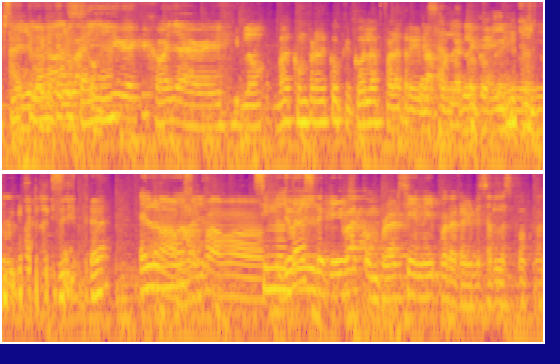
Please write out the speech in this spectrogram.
Sí, Ah, yo creo que va cocaína. Güey, qué joya, güey. Y lo va a comprar Coca-Cola para regresar la ponerle cocaína. cocaína. Elon No, Musk, por favor. si nos Yo vi das, el de que iba a comprar CNA para regresar las papas.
